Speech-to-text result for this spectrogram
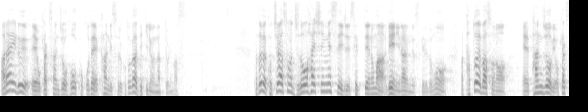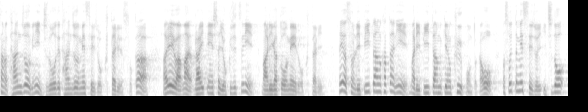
あらゆるお客さん情報をここで管理することができるようになっております。例えばこちらはその自動配信メッセージ設定のま例になるんですけれども例えばそのえ誕生日お客さんの誕生日に自動で誕生日メッセージを送ったりですとかあるいはま来店した翌日にまありがとうメールを送ったりあるいはそのリピーターの方にまリピーター向けのクーポンとかをまそういったメッセージを一度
